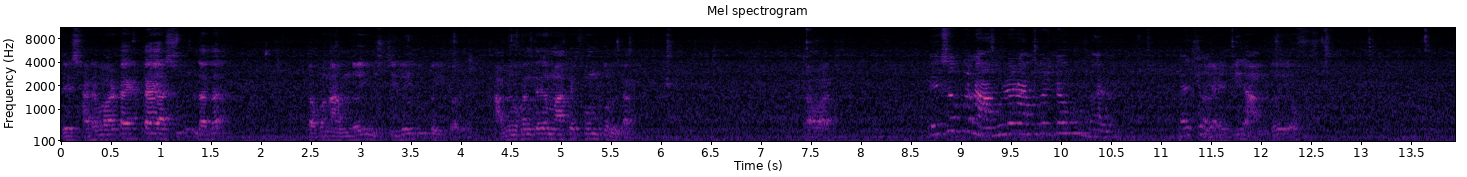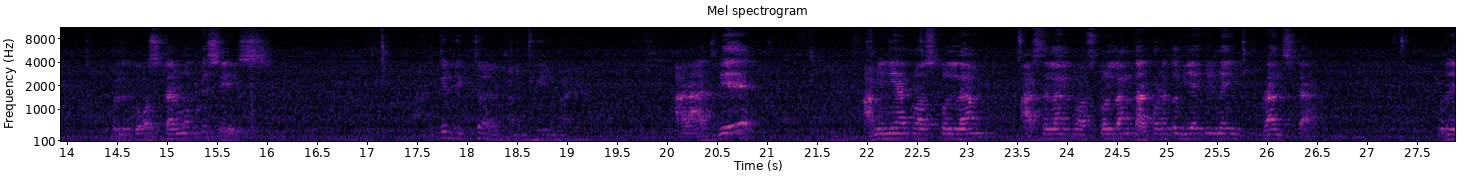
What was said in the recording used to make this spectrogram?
যে সাড়ে বারোটা একটা আসুন দাদা তখন আমদই মিষ্টি দই দুটোই করে আমি ওখান থেকে মাকে ফোন করলাম। আবার। এইসব কেন আমুলের আমগুলিটাও খুব ভালো আমদই। বলে দশটার মধ্যে শেষ। দেখতে হবে আর আজকে আমি নিয়া ক্রস করলাম। আর্সেলান ক্রস করলাম তারপরে তো ভিআইপি মেইন ব্রাঞ্চটা ওরে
